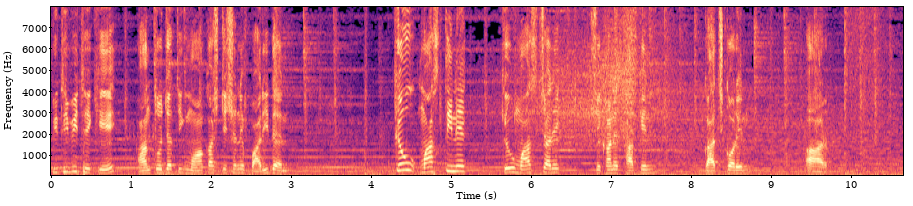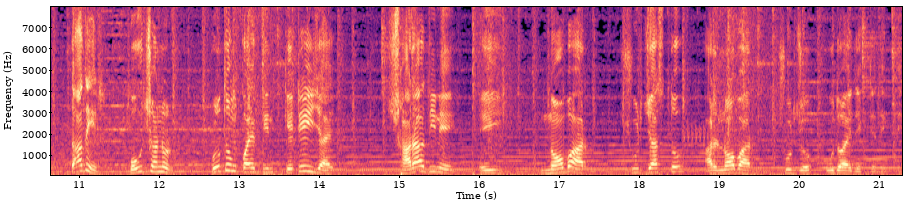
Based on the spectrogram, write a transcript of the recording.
পৃথিবী থেকে আন্তর্জাতিক মহাকাশ স্টেশনে পাড়ি দেন, কেউ মাস তিনেক, কেউ মাস চারেক সেখানে থাকেন, কাজ করেন আর তাদের পৌঁছানোর প্রথম কয়েকদিন কেটেই যায়। সারা দিনে এই নবার সূর্যাস্ত আর নবার সূর্য উদয় দেখতে দেখতে।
